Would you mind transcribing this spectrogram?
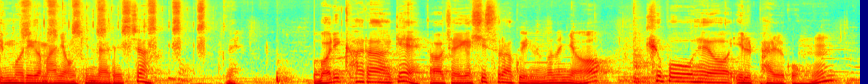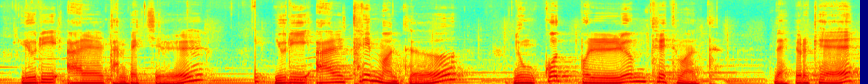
뒷머리가 많이 엉킨다 그랬죠? 네. 머리카락에 어, 저희가 시술하고 있는 거는요. 큐보 헤어 180, 유리 알 단백질, 유리 알 트리트먼트, 눈꽃 볼륨 트리트먼트. 네, 이렇게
